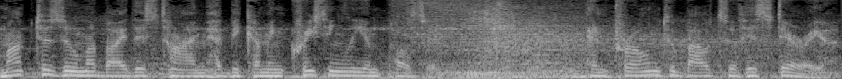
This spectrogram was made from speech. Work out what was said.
Moctezuma by this time had become increasingly impulsive and prone to bouts of hysteria.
